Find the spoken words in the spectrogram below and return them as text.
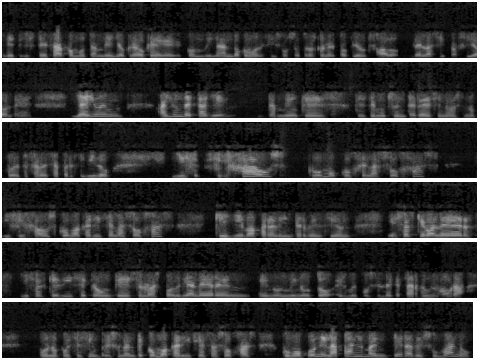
de tristeza, como también yo creo que combinando, como decís vosotros, con el propio enfado de la situación, ¿eh? Y hay un, hay un detalle también que es, que es de mucho interés y no, no puede pasar desapercibido, y es fijaos cómo coge las hojas y fijaos cómo acaricia las hojas que lleva para la intervención. Esas que va a leer y esas que dice que aunque se las podría leer en, en un minuto, es muy posible que tarde una hora. Bueno, pues es impresionante cómo acaricia esas hojas, cómo pone la palma entera de su mano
